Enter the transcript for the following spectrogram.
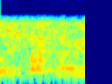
derrumba, no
